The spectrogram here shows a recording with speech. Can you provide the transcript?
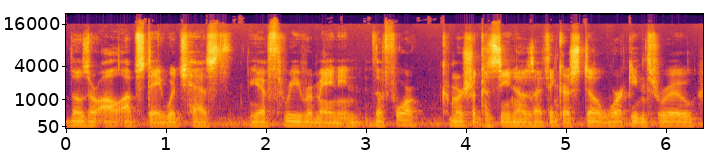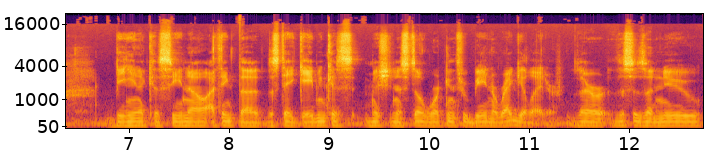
those are all upstate, which has you have three remaining. The four commercial casinos, I think, are still working through being a casino. I think the the state gaming commission is still working through being a regulator. There, this is a new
